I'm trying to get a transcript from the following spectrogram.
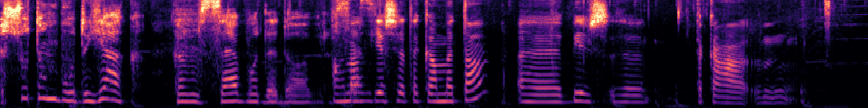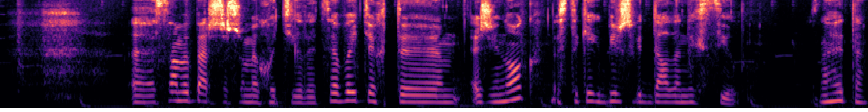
що там буде? Як? Кажу, все буде добре. А в все нас є ще така мета, е, більш е, така. Е, Саме перше, що ми хотіли, це витягти жінок з таких більш віддалених сіл. Знаєте?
